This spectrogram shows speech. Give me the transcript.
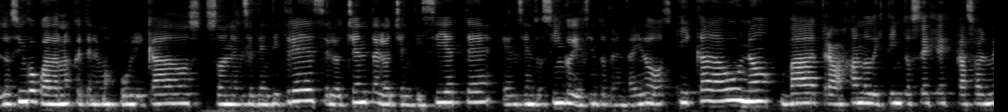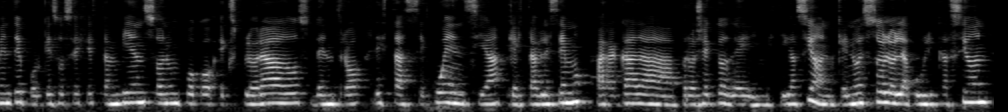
Los cinco cuadernos que tenemos publicados son el 73, el 80, el 87, el 105 y el 132. Y cada uno va trabajando distintos ejes casualmente porque esos ejes también son un poco explorados dentro de esta secuencia que establecemos para cada proyecto de investigación, que no es solo la publicación,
